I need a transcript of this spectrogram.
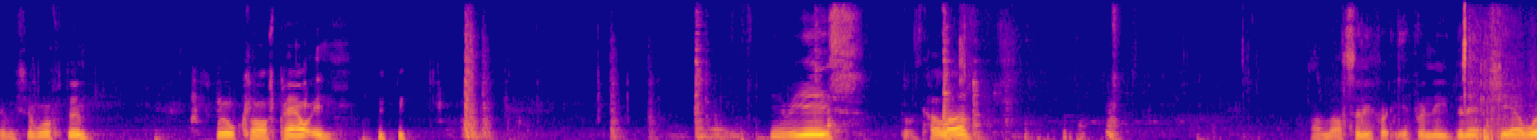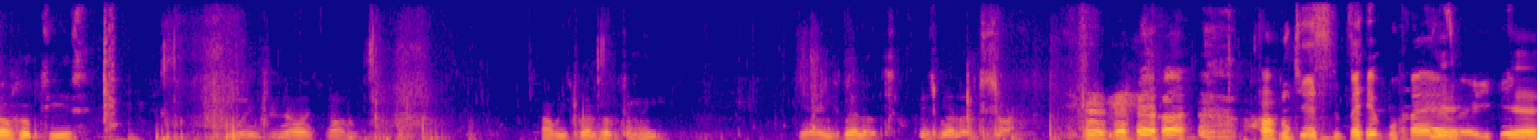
Every so often. It's world class pouting. Here he is. Got colour. I'll, I'll tell you if I, if I need the net. See how well hooked he is. Oh, he's a nice one. Oh, he's well hooked, I think. Yeah, he's well hooked. He's well hooked, sorry. I'm just a bit wary. Yeah, yeah.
